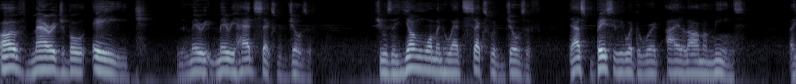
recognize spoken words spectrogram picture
Of marriageable age. Mary, Mary had sex with Joseph. She was a young woman who had sex with Joseph. That's basically what the word Ilama means. A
